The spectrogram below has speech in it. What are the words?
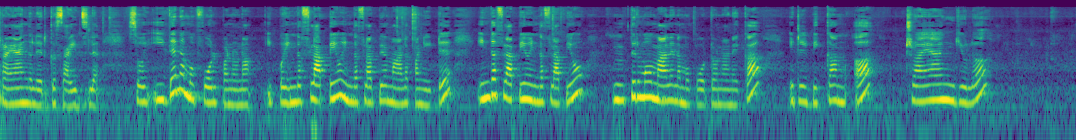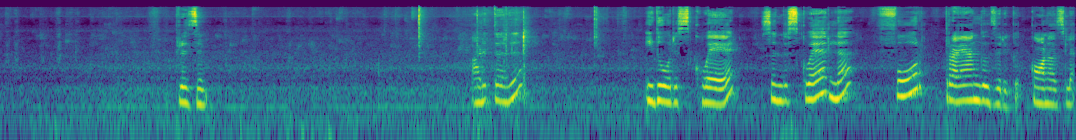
ட்ரையாங்கிள் இருக்குது சைட்ஸில் ஸோ இதை நம்ம ஃபோல்ட் பண்ணோன்னா இப்போ இந்த ஃப்ளாப்பையும் இந்த ஃப்ளாப்பையும் மேலே பண்ணிவிட்டு இந்த ஃப்ளாப்பையும் இந்த ஃப்ளாப்பையும் திரும்பவும் மேலே நம்ம போட்டோம்னாக்கா it will become a triangular prism அடுத்தது இது ஒரு ஸ்கொயர் ஸோ இந்த ஸ்கொயரில் ஃபோர் ட்ரையாங்கிள்ஸ் இருக்குது கார்னர்ஸில்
